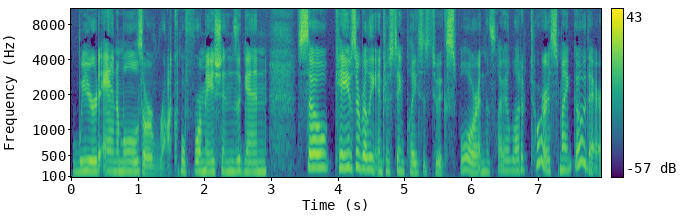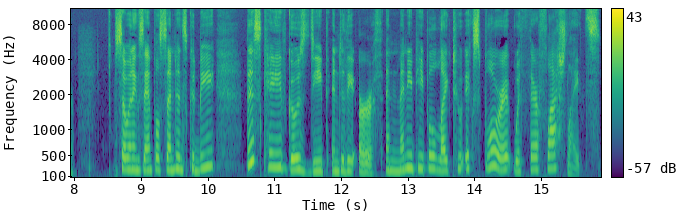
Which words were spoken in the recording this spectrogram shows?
weird animals or rock formations again. So, caves are really interesting places to explore, and that's why a lot of tourists might go there. So, an example sentence could be This cave goes deep into the earth, and many people like to explore it with their flashlights.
